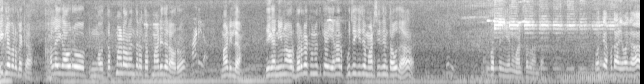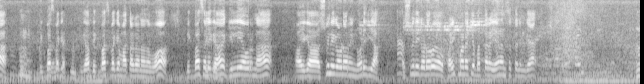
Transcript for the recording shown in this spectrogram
ಈಗಲೇ ಬರಬೇಕು. ಅಲ್ಲ ಈಗ ಅವರು ತಪ್ಪು ಮಾಡೋರು ಅಂತಾರೆ ತಪ್ಪು ಮಾಡಿದ್ದಾರೆ ಅವರು? ಮಾಡಿಲ್ಲ. ಈಗ ನೀನು ಅವ್ರು ಬರಬೇಕು ಅನ್ನೋದಕ್ಕೆ ಏನಾದ್ರು ಪೂಜೆ ಗೀಜೆ ಮಾಡಿಸಿದ್ವಿ ಅಂತ ಹೌದಾ? ಗೊತ್ತ ಏನು ಮಾಡಿಸಲ್ಲ ಅಂತ. ಓಕೆ ಪುಟ ಇವಾಗ ಬಿಗ್ ಬಾಸ್ ಬಗ್ಗೆ ಈಗ ಬಿಗ್ ಬಾಸ್ ಬಗ್ಗೆ ಮಾತಾಡೋಣ ನಾವು. ಬಿಗ್ ಬಾಸ್ ಅಲ್ಲಿ ಈಗ ಗಿಲ್ಲಿ ಅವ್ರನ್ನ ಈಗ ಅಶ್ವಿನಿ ಗೌಡ ಅವ್ರು ನೀನು ನೋಡಿದ್ಯಾ? ಅಶ್ವಿನಿ ಗೌಡ ಅವರು ಫೈಟ್ ಮಾಡೋಕ್ಕೆ ಬರ್ತಾರೆ ಏನನ್ಸುತ್ತೆ ಅನ್ಸುತ್ತೆ ನಿಮಗೆ? ಹ್ಞೂ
